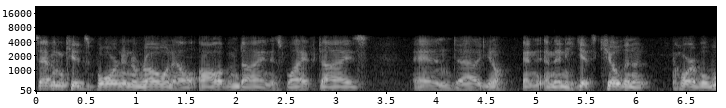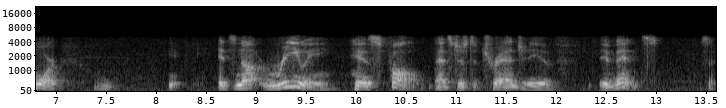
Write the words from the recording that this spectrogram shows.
seven kids born in a row and all, of them die and his wife dies, and, uh, you know, and, and then he gets killed in a horrible war, it's not really his fault. That's just a tragedy of events. It's a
